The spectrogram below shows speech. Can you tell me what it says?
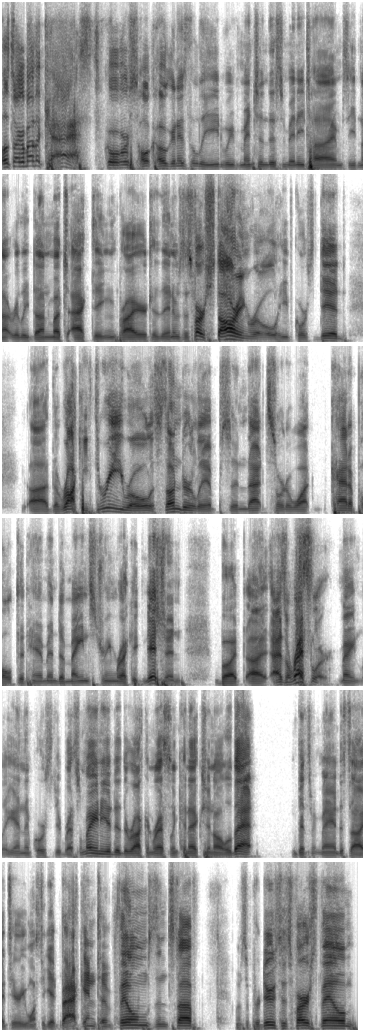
Let's talk about the cast. Of course, Hulk Hogan is the lead. We've mentioned this many times. He'd not really done much acting prior to then. It was his first starring role. He, of course, did uh, the Rocky Three role as Thunder Lips, and that's sort of what catapulted him into mainstream recognition, but uh, as a wrestler mainly. And of course, did WrestleMania, did the Rock and Wrestling Connection, all of that. Vince McMahon decides here he wants to get back into films and stuff, wants to produce his first film.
